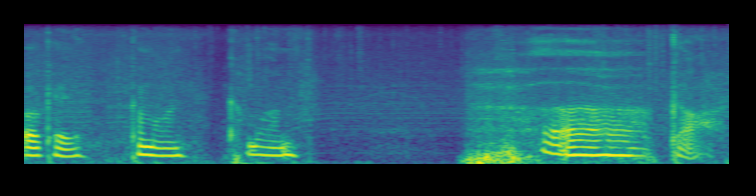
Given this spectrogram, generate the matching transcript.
Okay, come on, come on. Oh, God.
